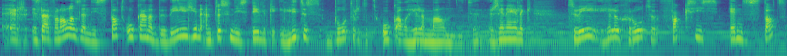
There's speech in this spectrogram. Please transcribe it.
er is daar van alles in die stad ook aan het bewegen en tussen die stedelijke elites botert het ook al helemaal niet. Hè. Er zijn eigenlijk twee hele grote facties in de stad.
